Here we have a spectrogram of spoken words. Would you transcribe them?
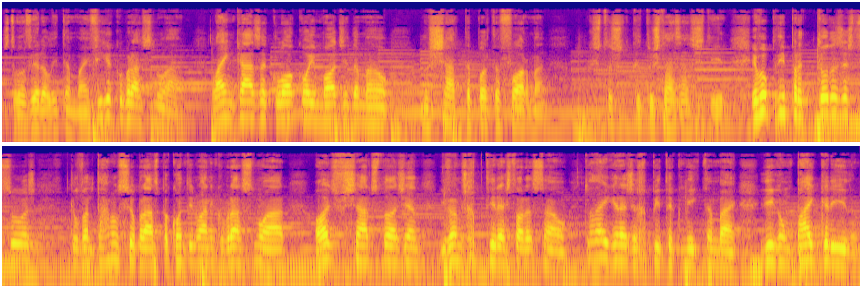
Estou a ver ali também. Fica com o braço no ar. Lá em casa, coloca o emoji da mão no chat da plataforma que tu estás a assistir. Eu vou pedir para todas as pessoas que levantaram o seu braço, para continuarem com o braço no ar, olhos fechados, toda a gente, e vamos repetir esta oração. Toda a igreja repita comigo também. Digam: Pai querido,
